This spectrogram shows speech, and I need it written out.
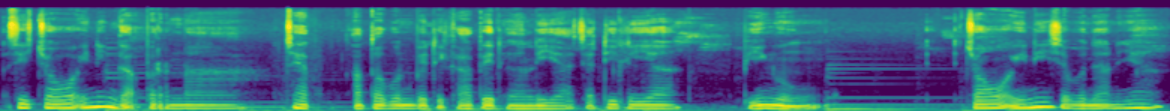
si cowok ini nggak pernah chat ataupun PDKT dengan Lia. Jadi Lia bingung cowok ini sebenarnya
